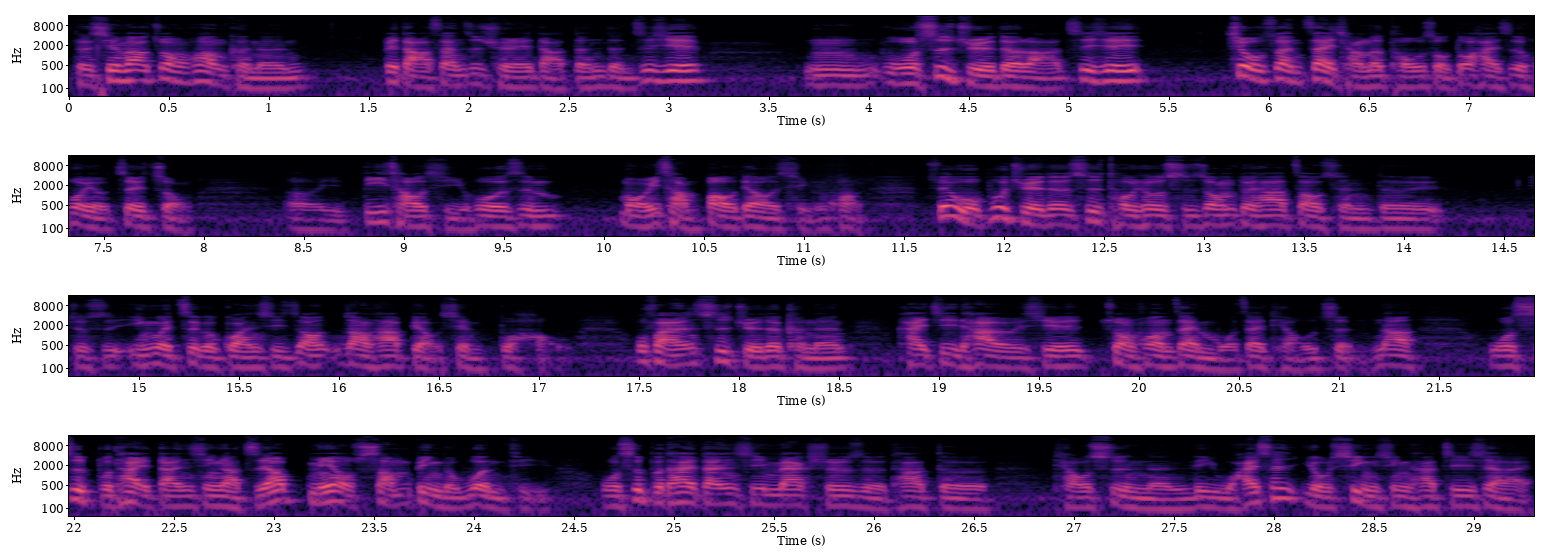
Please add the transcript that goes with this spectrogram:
的先发状况可能被打三支全垒打等等这些，嗯，我是觉得啦，这些就算再强的投手，都还是会有这种呃低潮期或者是某一场爆掉的情况。所以我不觉得是投球时钟对他造成的，就是因为这个关系让让他表现不好。我反而是觉得可能开季他有一些状况在磨在调整。那我是不太担心啊，只要没有伤病的问题，我是不太担心 Max Scherzer 他的调试能力，我还是有信心他接下来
